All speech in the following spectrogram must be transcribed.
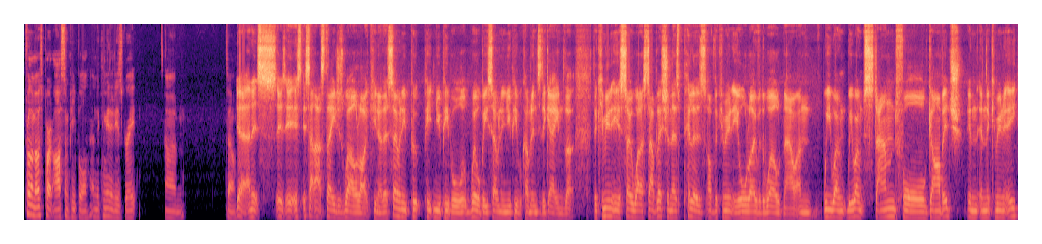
for the most part awesome people, and the community is great. Um, so Yeah, and it's it's it's it's at that stage as well. Like you know, there's so many new people. Will be so many new people coming into the game that the community is so well established, and there's pillars of the community all over the world now. And we won't we won't stand for garbage in in the community.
